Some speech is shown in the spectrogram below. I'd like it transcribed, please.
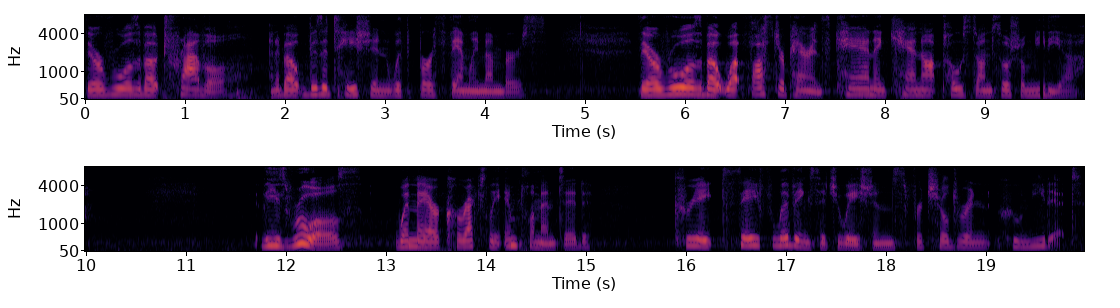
There are rules about travel and about visitation with birth family members. There are rules about what foster parents can and cannot post on social media. These rules, when they are correctly implemented, create safe living situations for children who need it.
